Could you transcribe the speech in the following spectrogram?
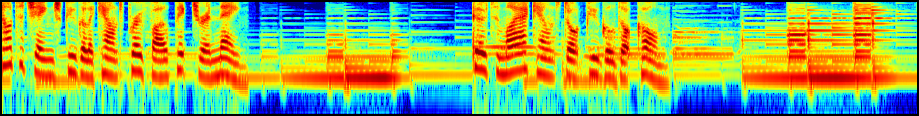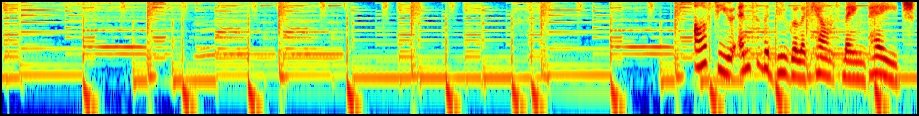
How to change Google account profile picture and name. Go to myaccount.google.com. After you enter the Google account main page,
